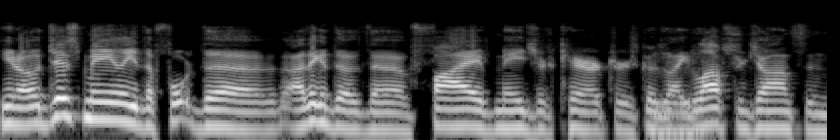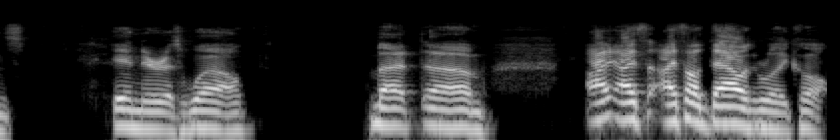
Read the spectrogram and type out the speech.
you know just mainly the four the i think the the five major characters because like Mhm. lobster johnson's in there as well but um i I, th- I thought that was really cool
